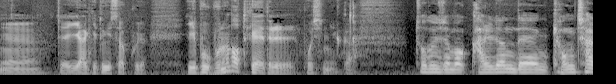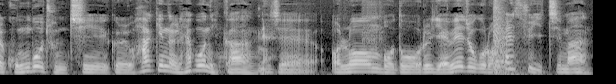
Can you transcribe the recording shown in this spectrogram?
예, 이제 이야기도 있었고요. 이 부분은 어떻게들 보십니까? 저도 이제 뭐 관련된 경찰 공보 준칙을 확인을 해보니까 네. 이제 언론 보도를 예외적으로 할 수 있지만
